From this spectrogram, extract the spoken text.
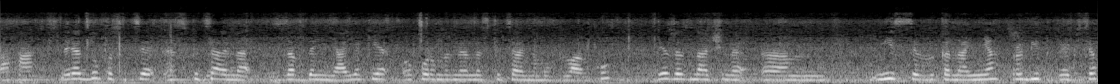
Ага. Наряд допуск це спеціальне завдання, яке оформлене на спеціальному бланку, де зазначено ем, місце виконання робіт, обсяг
